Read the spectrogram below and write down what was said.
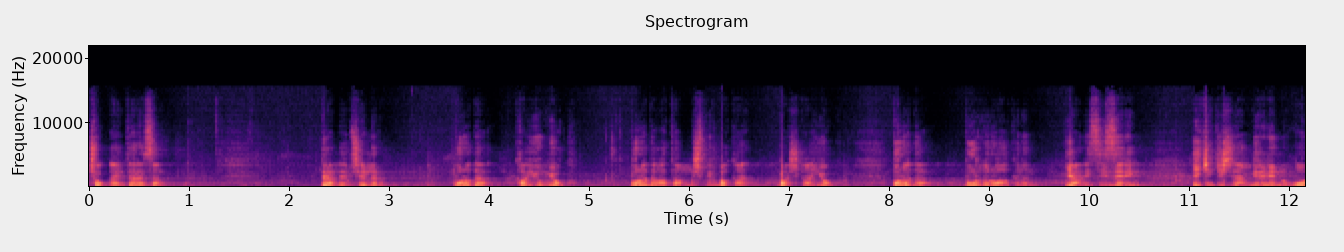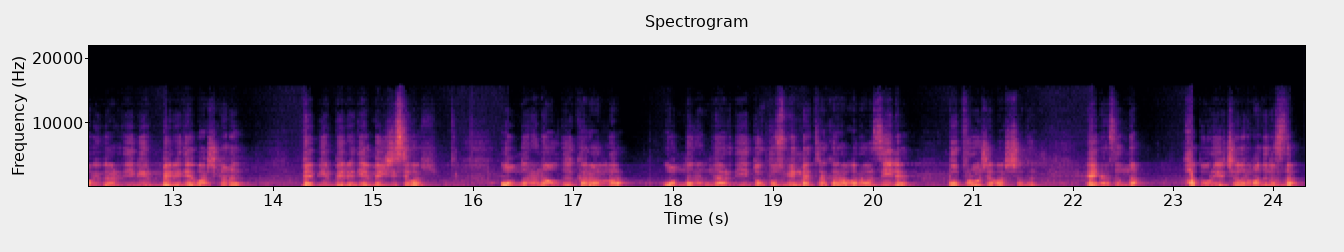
çok enteresan. Değerli hemşerilerim, burada kayyum yok. Burada atanmış bir bakan, başkan yok. Burada Burdur halkının yani sizlerin iki kişiden birinin oy verdiği bir belediye başkanı ve bir belediye meclisi var. Onların aldığı kararla, onların verdiği 9000 metrekare araziyle bu proje başladı. En azından hadi oraya çağırmadınız da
